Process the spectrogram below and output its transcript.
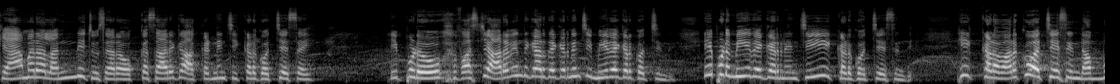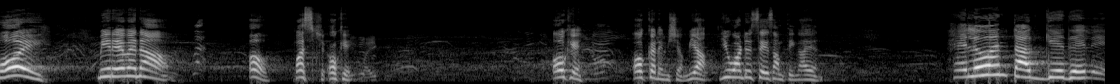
కెమెరాలు అన్నీ చూసారా? ఒక్కసారిగా అక్కడి నుంచి ఇక్కడికి వచ్చేసాయి. ఇప్పుడు ఫస్ట్ అరవింద్ గారి దగ్గర నుంచి మీ దగ్గరకు వచ్చింది. ఇప్పుడు మీ దగ్గర నుంచి ఇక్కడికి వచ్చేసింది. ఇక్కడ వరకు వచ్చేసింది అమ్మోయ్! మీరేమైనా? ఓ ఫస్ట్ ఓకే. ఓకే ఒక్క నిమిషం. Ya you want say something Ayaan. Hello అని తగ్గేదేలే.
